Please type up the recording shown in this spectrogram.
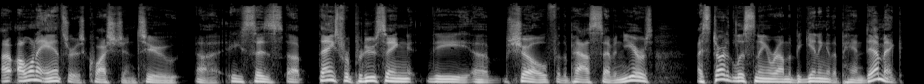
I, I want to answer his question too. Uh, he says, uh, "Thanks for producing the uh, show for the past seven years. I started listening around the beginning of the pandemic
